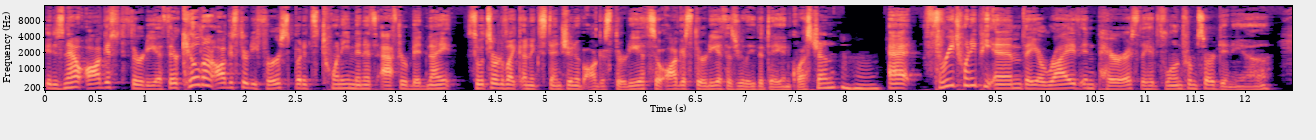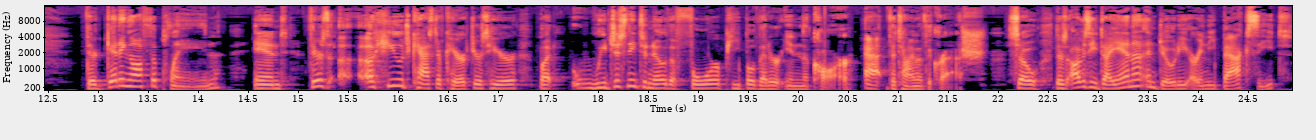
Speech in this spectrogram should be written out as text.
It is now August 30th. They're killed on August 31st, but it's 20 minutes after midnight. So it's sort of like an extension of August 30th. So August 30th is really the day in question. Mm-hmm. At 3:20 p.m., they arrive in Paris. They had flown from Sardinia. They're getting off the plane and there's a, a huge cast of characters here, but we just need to know the four people that are in the car at the time of the crash. So there's obviously Diana and Dodi are in the back seat.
